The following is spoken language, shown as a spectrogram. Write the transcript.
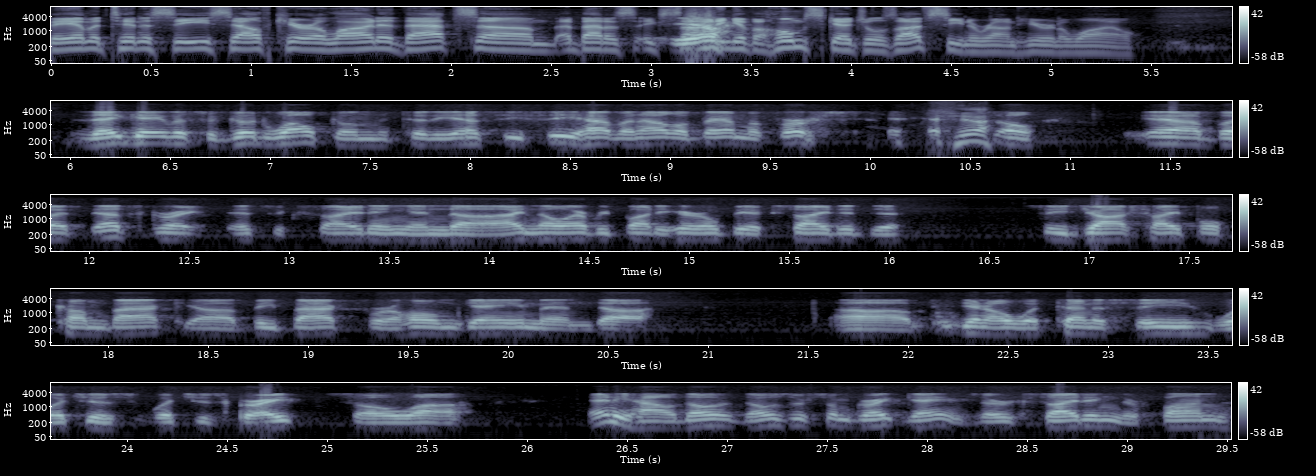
Bama, Tennessee, South Carolina. That's um, about as exciting Yeah. of a home schedule as I've seen around here in a while. They gave us a good welcome to the SEC, having Alabama first. Yeah. so, yeah, but that's great. It's exciting, and uh, I know everybody here will be excited to see Josh Heupel come back, uh, be back for a home game, and uh, uh, you know with Tennessee, which is which is great. So, uh, anyhow, those those are some great games. They're exciting, they're fun,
